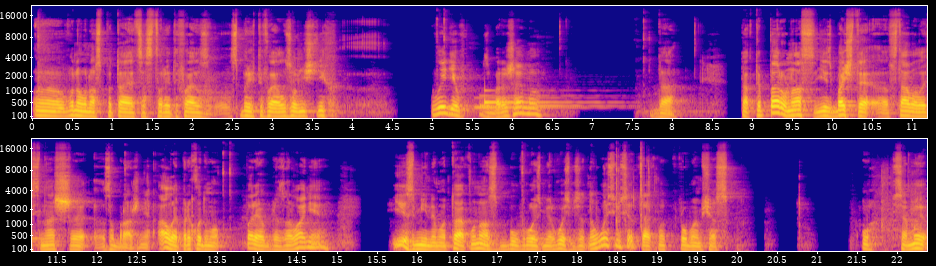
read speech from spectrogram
Воно у нас питається створити файл, зберегти файл зовнішніх видів. Збережемо. Да. Так, тепер у нас є, бачите, вставилось наше зображення. Але переходимо в переобразування і змінимо. Так, у нас був розмір 80 на 80. Так, ми спробуємо зараз. О, все, ми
